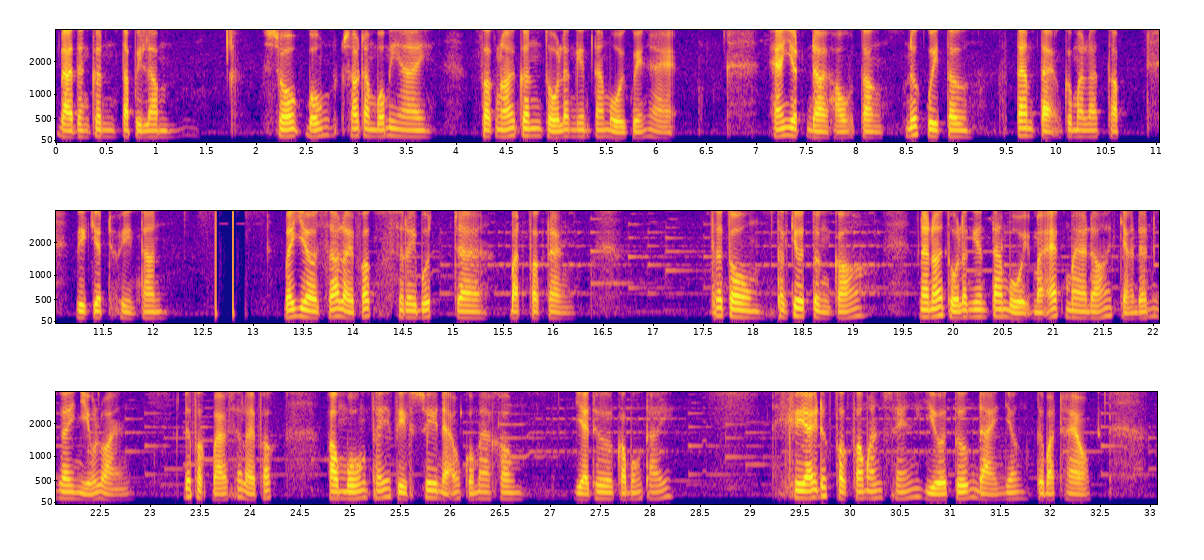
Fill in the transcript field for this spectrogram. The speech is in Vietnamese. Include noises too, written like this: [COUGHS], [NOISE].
Đại Tạng Kinh Tập 15 Số 4, 642 Phật nói Kinh Tụ Lăng Nghiêm Tam Muội Quyển Hạ Hán dịch đời hậu tần, nước quy tư, Tam Tạng Kumala Tập, Việt dịch huyền thanh. Bây giờ xá lợi Phất Sariputta bạch Phật rằng Thế Tôn, thật chưa từng có. nay nói Tụ Lăng Nghiêm Tam Muội mà ác ma đó chẳng đến gây nhiễu loạn. Đức Phật bảo xá lợi Phất, ông muốn thấy việc suy não của ma không? Dạ thưa, con muốn thấy. Khi ấy Đức Phật phóng ánh sáng giữa tướng đại nhân từ bạch hào,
